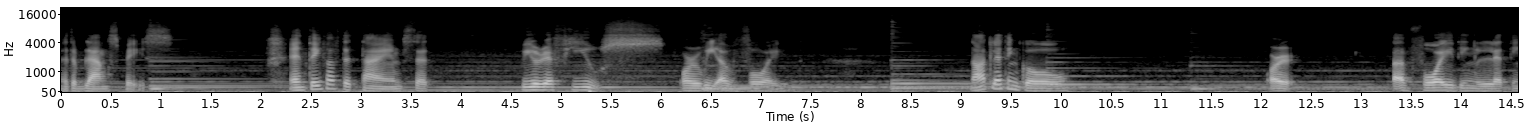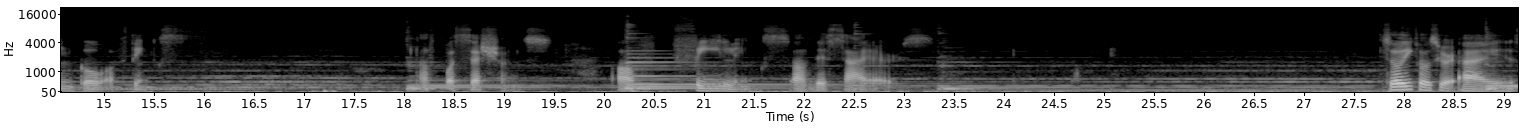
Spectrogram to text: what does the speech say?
at a blank space. And think of the times that we refuse or we avoid not letting go or avoiding letting go of things, of possessions of feelings, of desires. Slowly close your eyes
